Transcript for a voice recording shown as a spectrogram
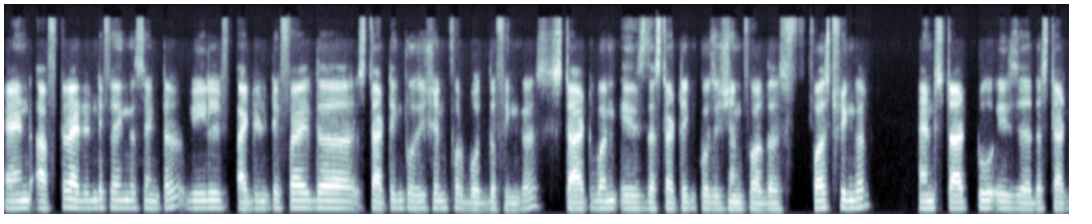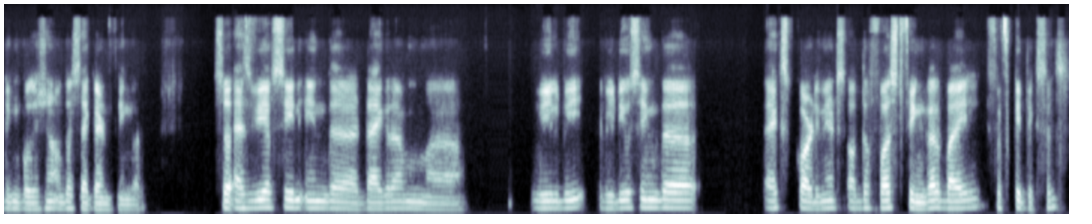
And after identifying the center, we'll identify the starting position for both the fingers. Start one is the starting position for the first finger and start two is uh, the starting position of the second finger. So as we have seen in the diagram, uh, we'll be reducing the x coordinates of the first finger by 50 pixels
